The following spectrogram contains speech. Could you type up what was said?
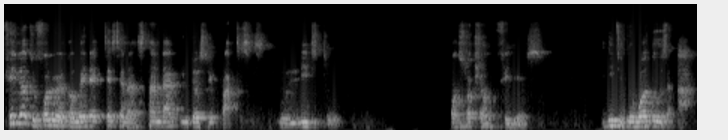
Failure to follow recommended testing and standard industry practices will lead to construction failures. You need to know what those are.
